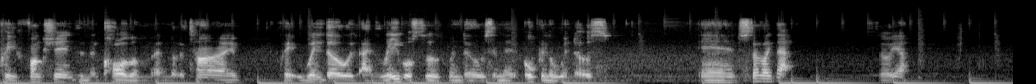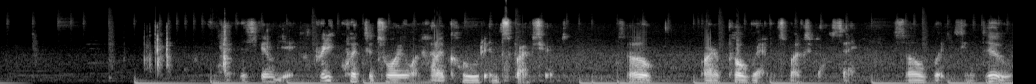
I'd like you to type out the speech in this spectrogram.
create functions, and then call them at another time. Create windows, add labels to those windows, and then open the windows, and stuff like that. So yeah. This is gonna be a pretty quick tutorial on how to code in SparkScript. So, or to program in SparkScript, I'll say. So what you can do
